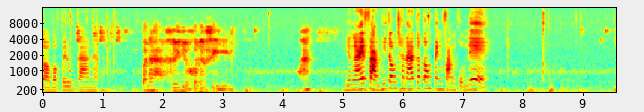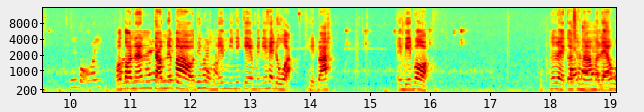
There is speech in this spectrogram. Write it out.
ต่อบล็อกไปตรงกลางนะปัญหาคืออยู่คนละสียังไงฝั่งที่ต้องชนะก็ต้องเป็นฝั่งผมเด้นี่บอยเพราะตอนนั้นจำได้เปล่าที่ผมเล่นมินิเกมไอ้นี่ให้ดูอะ เห็นปะไอ้เบสบอล นั่นแหละก็ชนะมาแล้วโห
